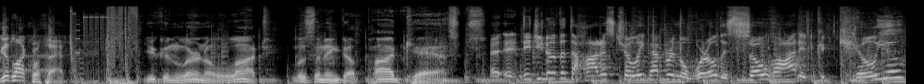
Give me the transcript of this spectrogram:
good luck with that. You can learn a lot listening to podcasts, Uh, uh, did you know that the hottest chili pepper in the world is so hot it could kill you?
